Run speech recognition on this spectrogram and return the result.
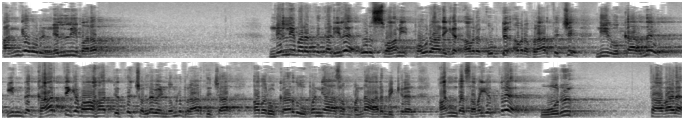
அங்க ஒரு நெல்லி மரம். நெல்லி மரத்துக்கு அடியில ஒரு சுவாமி பௌராணிகர் அவரை கூப்பிட்டு அவரை பிரார்த்திச்சு நீர் உட்கார்ந்து இந்த கார்த்திகை மகாத்தியத்தை சொல்ல வேண்டும்னு பிரார்த்திச்சா அவர் உட்கார்ந்து உபன்யாசம் பண்ண ஆரம்பிக்கிறார். அந்த சமயத்துல ஒரு தவளை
